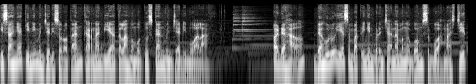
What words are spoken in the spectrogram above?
Kisahnya kini menjadi sorotan karena dia telah memutuskan menjadi mualaf. Padahal, dahulu ia sempat ingin berencana mengebom sebuah masjid,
